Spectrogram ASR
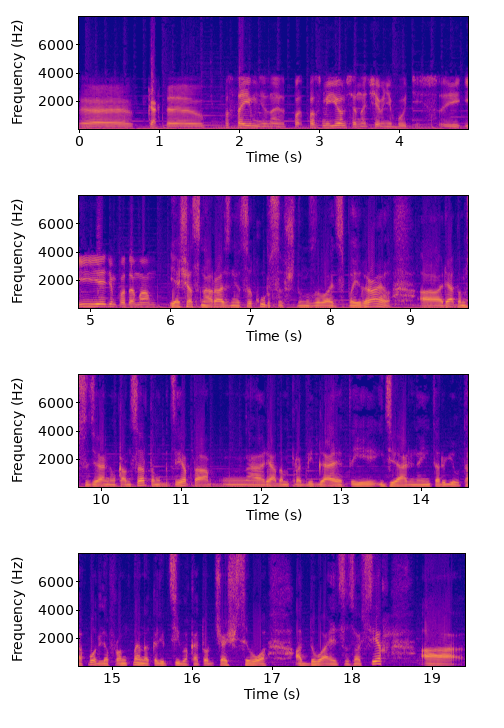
э, как-то постоим, не знаю, посмеемся над чем-нибудь и, и едем по домам. Я сейчас на разнице курсов, что называется, поиграю. А рядом с идеальным концертом где-то рядом пробегает и идеальное интервью. Так вот, для фронтмена коллектива, который чаще всего отдувается за всех, а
